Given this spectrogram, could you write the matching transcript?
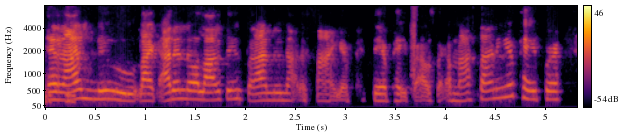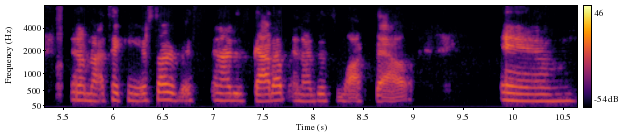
And I knew, like, I didn't know a lot of things, but I knew not to sign your their paper. I was like, I'm not signing your paper, and I'm not taking your service. And I just got up and I just walked out, and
